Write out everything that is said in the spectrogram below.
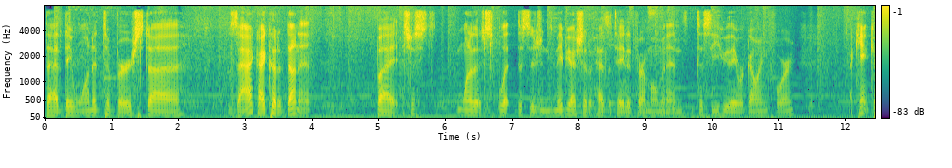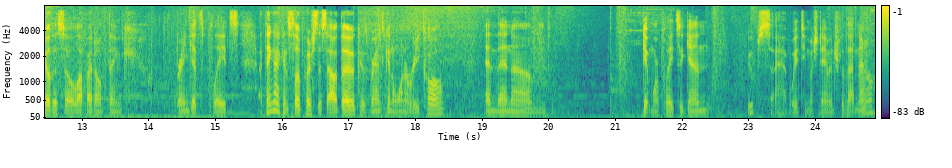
that they wanted to burst uh, Zac, I could have done it. But it's just one of those split decisions. Maybe I should have hesitated for a moment and to see who they were going for. I can't kill this Olaf, I don't think. Brand gets plates. I think I can slow push this out though, because Brand's going to want to recall. And then um, get more plates again. Oops, I have way too much damage for that now.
